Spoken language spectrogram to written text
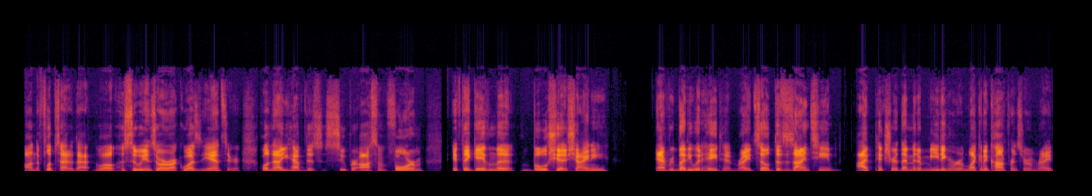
on the flip side of that? Well, Hisuian Zoroark was the answer. Well, now you have this super awesome form. If they gave him a bullshit shiny, everybody would hate him, right? So the design team, I picture them in a meeting room, like in a conference room, right?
